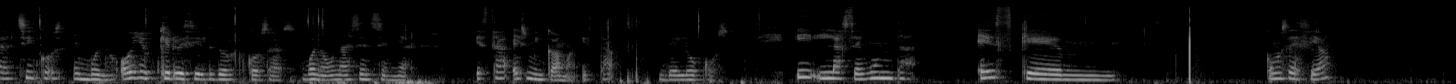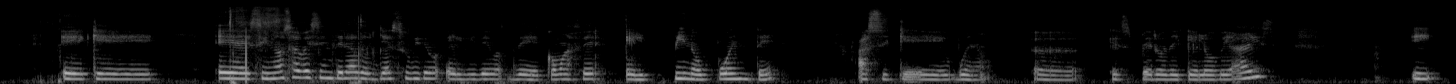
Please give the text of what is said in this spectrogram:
Hola chicos, eh, bueno, hoy os quiero decir dos cosas. Bueno, una es enseñar. Esta es mi cama, está de locos. Y la segunda es que... Mm, ¿Cómo se decía? Eh, que eh, si no os habéis enterado, ya he subido el video de cómo hacer el pino puente. Así que, bueno, eh, espero de que lo veáis. Y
